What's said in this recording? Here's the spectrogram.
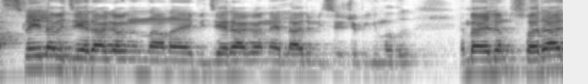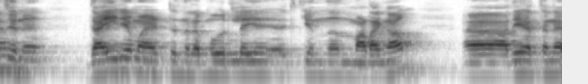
അശ്ലീല വിജയരാഘവൻ എന്നാണ് വിജയരാഘവനെ എല്ലാവരും വിശേഷിപ്പിക്കുന്നത്. എന്തായാലും സ്വരാജിന് ധൈര്യമായിട്ട് നിലമ്പൂരിലേക്ക് നിന്ന് മടങ്ങാം. അദ്ദേഹത്തിന്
